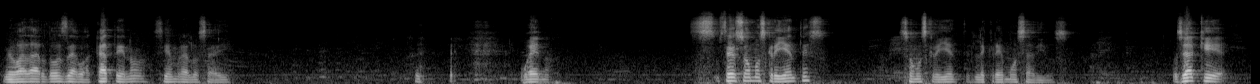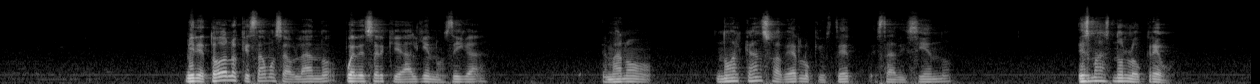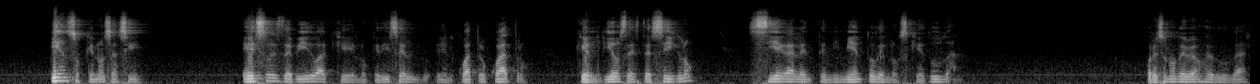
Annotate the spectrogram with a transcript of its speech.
me va a dar dos de aguacate, ¿no? Siémbralos ahí. bueno, ¿ustedes somos creyentes? Somos creyentes, le creemos a Dios. O sea que, mire, todo lo que estamos hablando puede ser que alguien nos diga, hermano, no alcanzo a ver lo que usted está diciendo. Es más, no lo creo. Pienso que no es así. Eso es debido a que lo que dice el, 4.4, que el Dios de este siglo ciega el entendimiento de los que dudan. Por eso no debemos de dudar.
